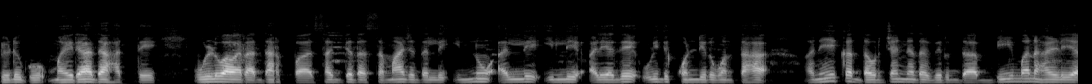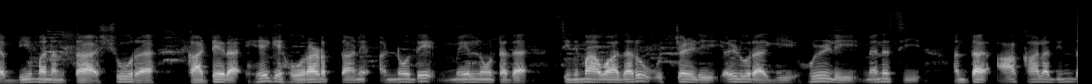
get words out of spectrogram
ಪಿಡುಗು, ಮೈರಾದ ಹತ್ಯೆ, ಉಳುವವರ ದರ್ಪ ಸದ್ಯದ ಸಮಾಜದಲ್ಲಿ ಇನ್ನೂ ಅಲ್ಲಿ ಇಲ್ಲಿ ಅಳೆಯದೆ ಉಳಿದುಕೊಂಡಿರುವಂತಹ ಅನೇಕ ದೌರ್ಜನ್ಯದ ವಿರುದ್ಧ ಭೀಮನಹಳ್ಳಿಯ ಭೀಮನಂತಹ ಶೂರ ಕಾಟೇರ ಹೇಗೆ ಹೋರಾಡುತ್ತಾನೆ ಅನ್ನೋದೇ ಮೇಲ್ನೋಟದ ಸಿನಿಮಾವಾದರೂ, ಉಚ್ಚಳ್ಳಿ, ಎಳ್ಳುರಾಗಿ, ಹುಳ್ಳಿ, ಮೆಣಸಿ ಅಂತ ಆ ಕಾಲದಿಂದ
